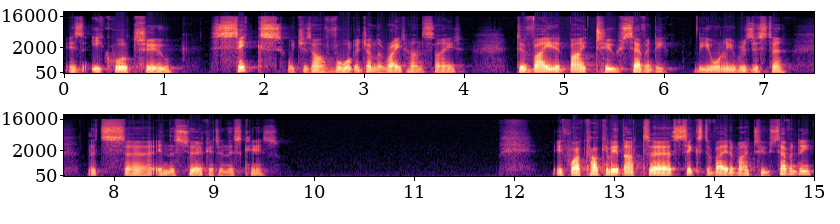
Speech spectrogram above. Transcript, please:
is equal to 6, which is our voltage on the right hand side, divided by 270, the only resistor that's uh, in the circuit in this case. If I calculate that uh, 6 divided by 270,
